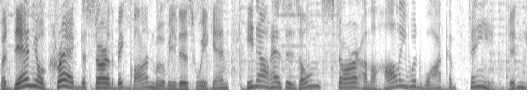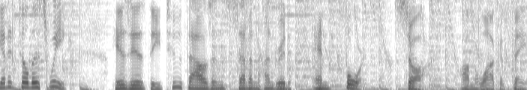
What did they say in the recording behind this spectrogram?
but Daniel Craig, the star of the big Bond movie this weekend, he now has his own star on the Hollywood Walk of Fame. Didn't get it till this week. His is the 2,704th star on the Walk of Fame.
